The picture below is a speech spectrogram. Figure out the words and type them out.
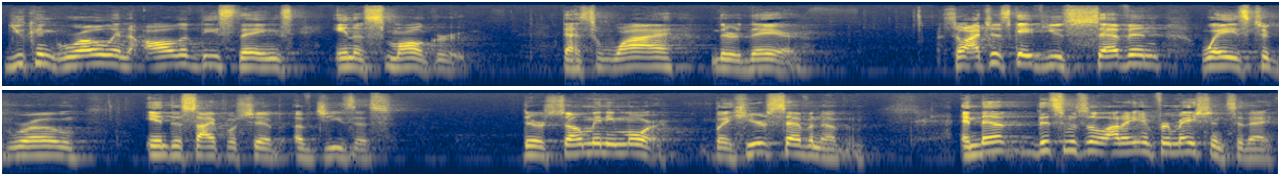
You can grow in all of these things in a small group. That's why they're there. So I just gave you seven ways to grow in discipleship of Jesus. There are so many more, but here's seven of them. And that, this was a lot of information today.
